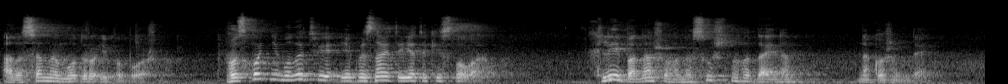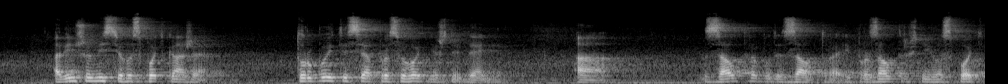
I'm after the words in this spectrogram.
але саме мудро і побожно. В Господній молитві, як ви знаєте, є такі слова: хліба нашого насущного дай нам на кожен день. А в іншому місці Господь каже: турбуйтеся про сьогоднішній день, а завтра буде завтра, і про завтрашній Господь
